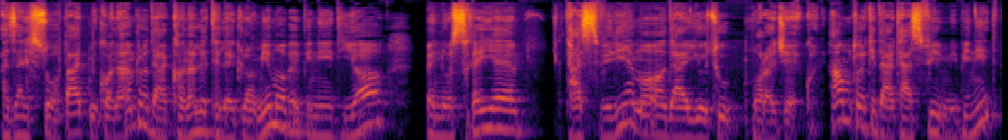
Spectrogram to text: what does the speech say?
ازش صحبت می‌کنم رو در کانال تلگرامی ما ببینید یا به نسخه تصویری ما در یوتیوب مراجعه کنید همونطور که در تصویر می‌بینید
